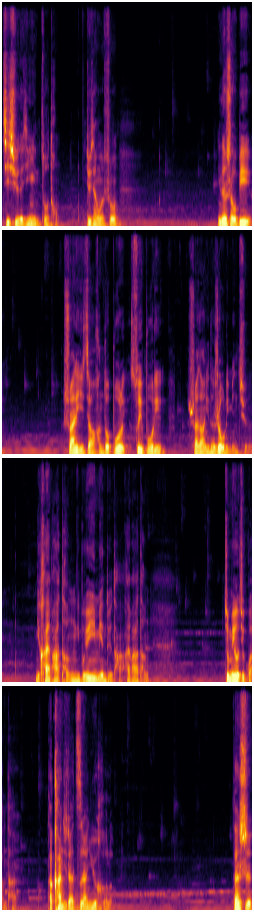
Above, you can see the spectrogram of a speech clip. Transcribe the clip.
继续的隐隐作痛，就像我说，你的手臂摔了一跤，很多玻璃碎玻璃摔到你的肉里面去了，你害怕疼，你不愿意面对它，害怕疼，就没有去管它，它看起来自然愈合了，但是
